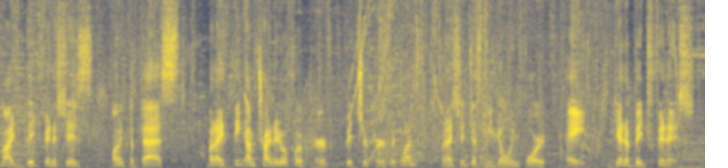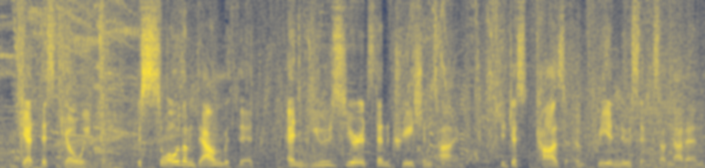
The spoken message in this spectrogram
my big finishes aren't the best, but I think I'm trying to go for a perf picture perfect one, when I should just be going for, hey, get a big finish, get this going. Just slow them down with it, and use your extended creation time to just cause uh, be a nuisance on that end.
